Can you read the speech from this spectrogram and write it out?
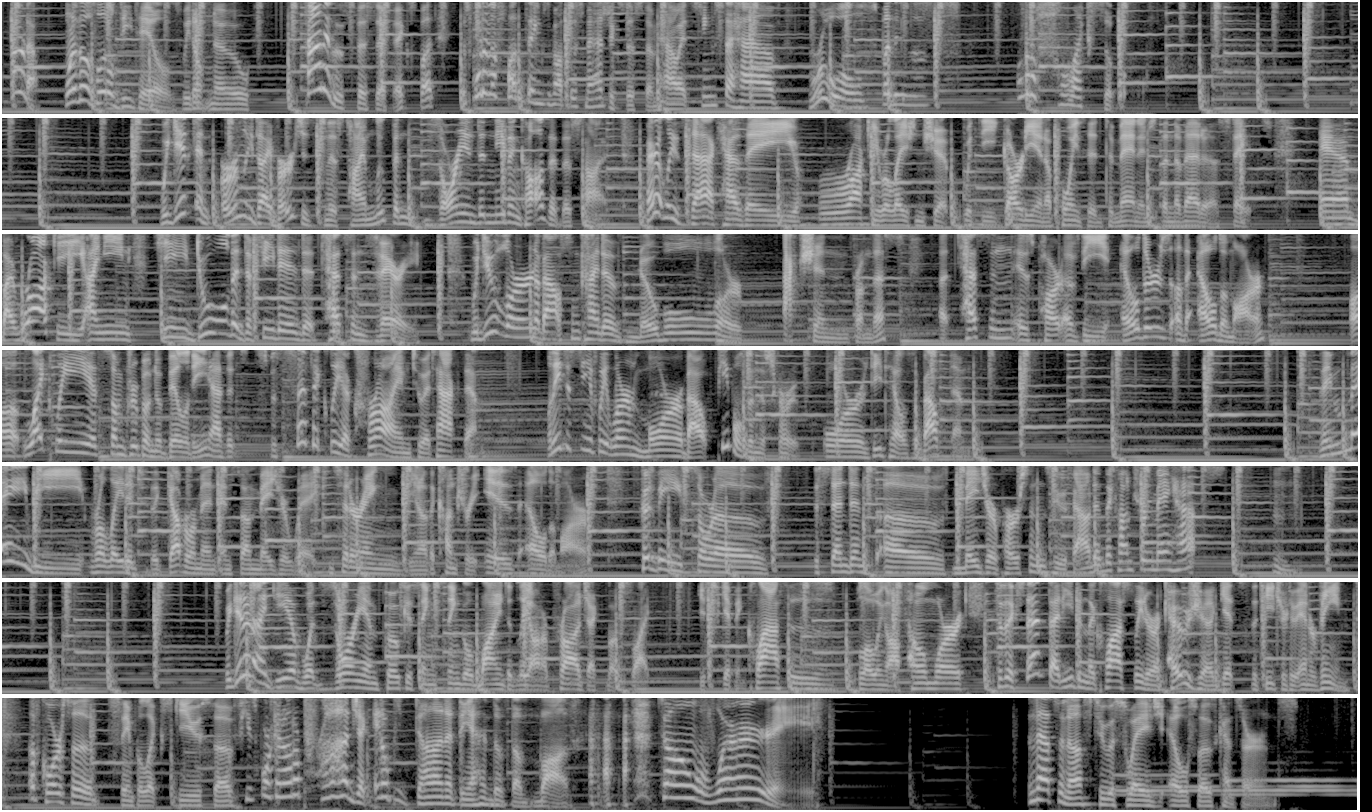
I don't know. One of those little details. We don't know kind of the specifics, but it's one of the fun things about this magic system, how it seems to have rules, but is a little flexible. We get an early divergence in this time loop, and Zorian didn't even cause it this time. Apparently, Zach has a rocky relationship with the Guardian appointed to manage the Noveda estates. And by rocky, I mean he dueled and defeated Tessin Zveri. We do learn about some kind of noble or faction from this. Uh, Tessin is part of the Elders of Eldemar, uh, likely it's some group of nobility, as it's specifically a crime to attack them. We'll need to see if we learn more about peoples in this group, or details about them. They may be related to the government in some major way, considering, you know, the country is Eldemar. Could be sort of descendants of major persons who founded the country, mayhaps? Hmm. We get an idea of what Zorian focusing single-mindedly on a project looks like. He's skipping classes, blowing off homework, to the extent that even the class leader Akoja gets the teacher to intervene. Of course, a simple excuse of he's working on a project. It'll be done at the end of the month. Don't worry. And that's enough to assuage Ilsa's concerns.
